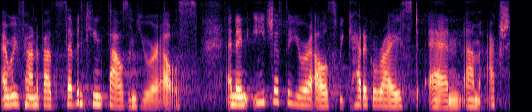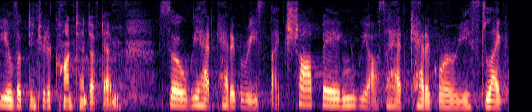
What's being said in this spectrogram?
And we found about 17,000 URLs. And in each of the URLs, we categorized and um, actually looked into the content of them. So we had categories like shopping, we also had categories like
